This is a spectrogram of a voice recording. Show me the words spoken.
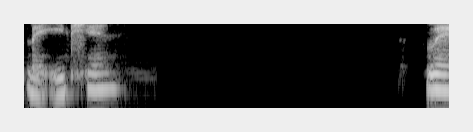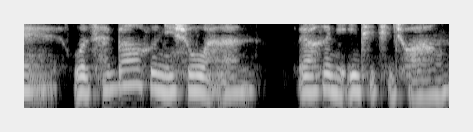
每一天。喂，我才不要和你说晚安，我要和你一起起床。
